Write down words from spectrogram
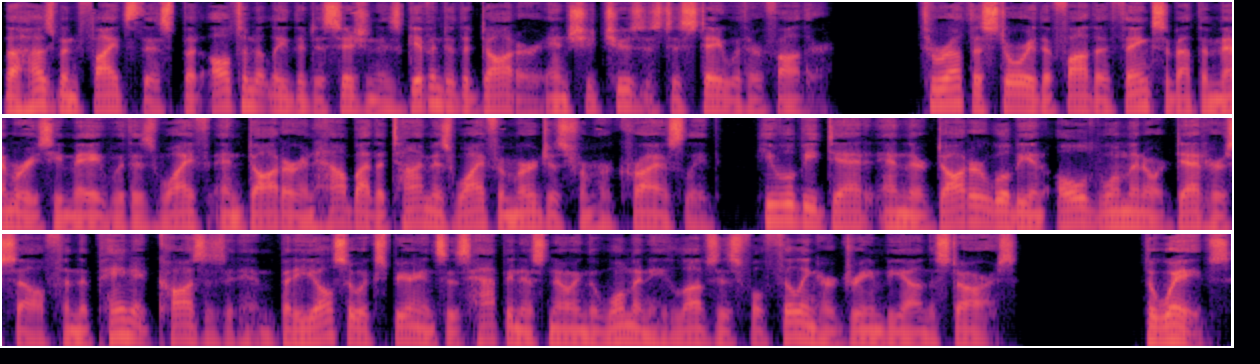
the husband fights this, but ultimately the decision is given to the daughter and she chooses to stay with her father. Throughout the story, the father thinks about the memories he made with his wife and daughter and how by the time his wife emerges from her cryosleep, he will be dead and their daughter will be an old woman or dead herself and the pain it causes at him, but he also experiences happiness knowing the woman he loves is fulfilling her dream beyond the stars. The Waves.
